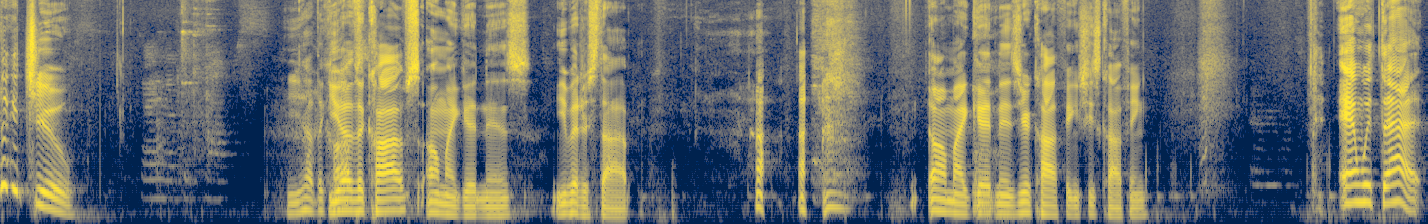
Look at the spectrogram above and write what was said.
Look at you. I have the cops. You have the. You have the cops? cops? Oh my goodness. You better stop. oh my goodness. You're coughing. She's coughing. And with that,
